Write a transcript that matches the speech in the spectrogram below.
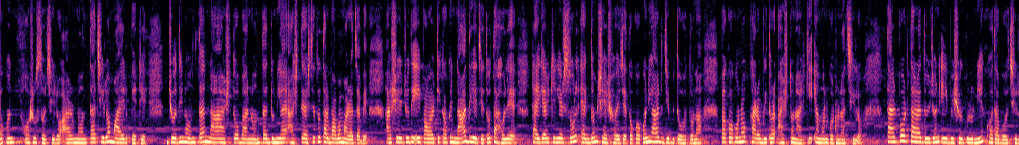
তখন অসুস্থ ছিল, আর নন্তা ছিল মায়ের পেটে। যদি নন্তা না আসতো বা নন্তা দুনিয়ায় আসতে আসতে তো তার বাবা মারা যাবে। আর সে যদি এই পাওয়ারটি কাউকে না দিয়ে যেত, তাহলে টাইগার কিংয়ের সোল একদম শেষ হয়ে যেত, কখনই আর জীবিত হতো না বা কখনো কারও ভিতর আসতো না আর কি এমন ঘটনা ছিল? তারপর তারা দুইজন এই বিষয়গুলো নিয়ে কথা বলছিল।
